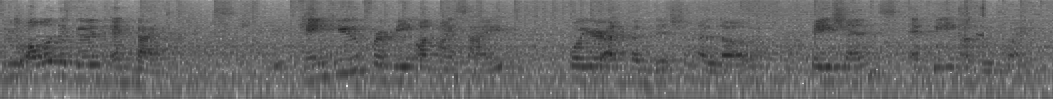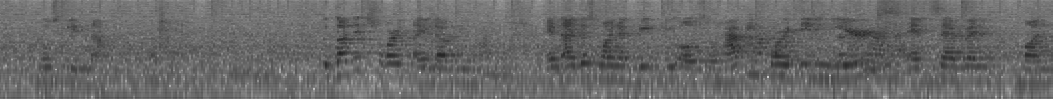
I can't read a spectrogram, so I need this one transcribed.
through all the good and bad times. Thank you for being on my side, for your unconditional love, patience, and being a good wife. No split na. To cut it short, I love you. And I just want to greet you also happy 14 years and 7 months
